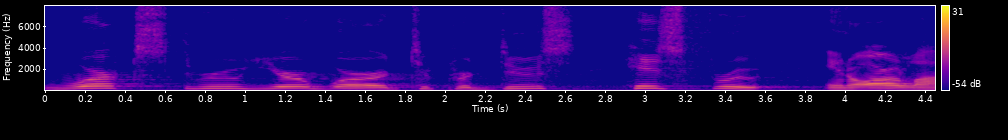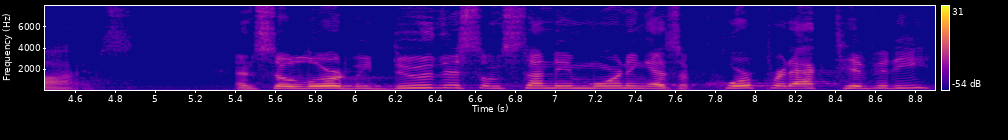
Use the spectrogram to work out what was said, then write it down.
works through your word to produce his fruit in our lives. And so, Lord, we do this on Sunday morning as a corporate activity.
